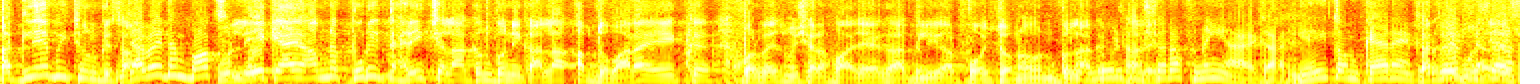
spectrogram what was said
عدلیہ بھی تھی ان کے ساتھ۔ جاوید ہم بہت وہ لے کے آئے ہم نے پوری تحریک چلا کے ان کو نکالا۔ اب دوبارہ ایک پرویز مشرف آ جائے گا عدلیہ اور فوج دونوں ان کو لا کے بٹھا دے۔ مشرف نہیں آئے گا یہی تو ہم کہہ رہے ہیں پرویز مشرف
